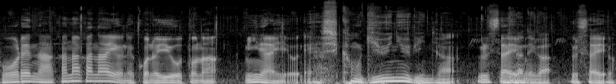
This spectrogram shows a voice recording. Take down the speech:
これなかなかないよねこのいう大人見ないよね。しかも牛乳瓶じゃん。うるさいよ。が。うるさいよ。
